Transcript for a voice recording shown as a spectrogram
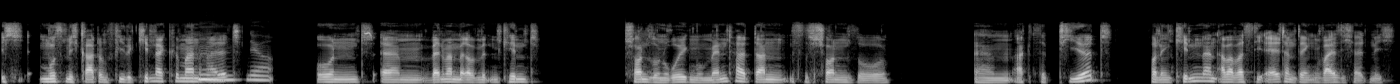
ich muss mich gerade um viele Kinder kümmern halt. Mhm, ja. Und ähm, wenn man mit, aber mit einem Kind schon so einen ruhigen Moment hat, dann ist es schon so ähm, akzeptiert von den Kindern, aber was die Eltern denken, weiß ich halt nicht.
